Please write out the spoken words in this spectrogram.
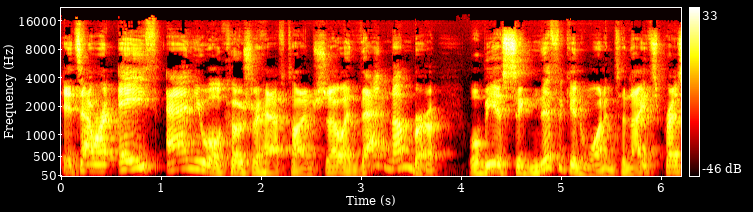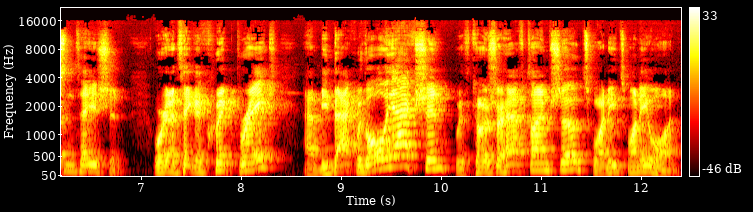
It's our eighth annual Kosher Halftime Show, and that number will be a significant one in tonight's presentation. We're going to take a quick break and be back with all the action with Kosher Halftime Show 2021.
